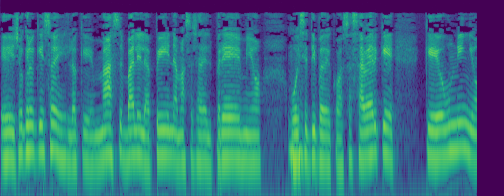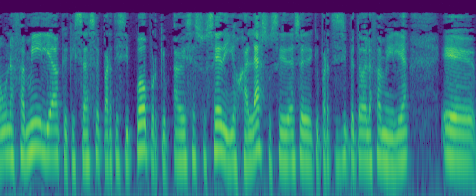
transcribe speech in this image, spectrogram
Eh, yo creo que eso es lo que más vale la pena, más allá del premio o ese tipo de cosas. Saber que que un niño una familia que quizás se participó, porque a veces sucede y ojalá suceda eso de que participe toda la familia, eh,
